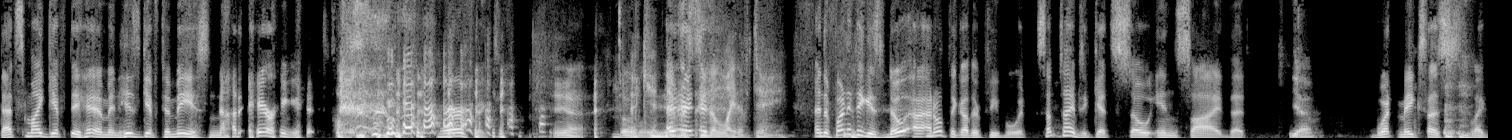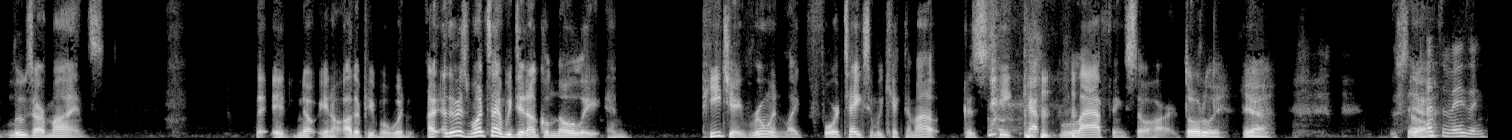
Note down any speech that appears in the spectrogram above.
that's my gift to him. And his gift to me is not airing it. Perfect. yeah They totally. can never And- and- see the light of day. And the funny thing is, no, I I don't think other people would. Sometimes it gets so inside that yeah what makes us like lose our minds. That It no, you know, other people wouldn't. I, there was one time we did Uncle Noli, and PJ ruined like four takes, and we kicked him out because he kept laughing so hard. totally yeah So Yeah. yeah, That's amazing.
